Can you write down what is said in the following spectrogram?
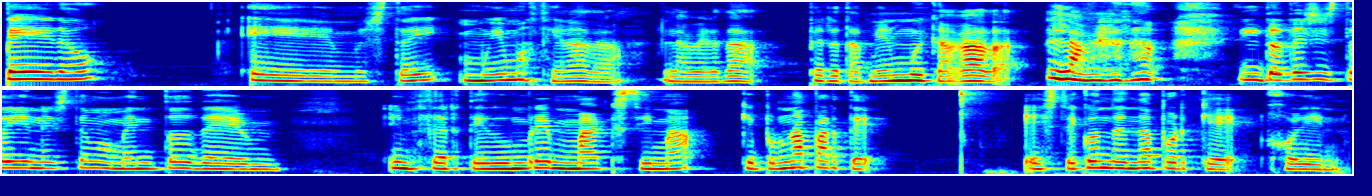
pero eh, estoy muy emocionada, la verdad, pero también muy cagada, la verdad. Entonces estoy en este momento de incertidumbre máxima, que por una parte estoy contenta porque, jolín,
